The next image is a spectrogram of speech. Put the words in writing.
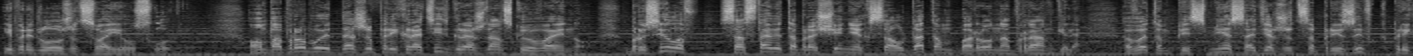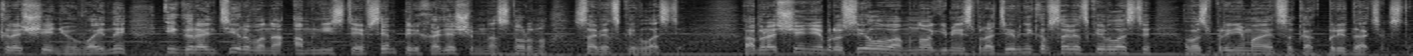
и предложит свои услуги. Он попробует даже прекратить гражданскую войну. Брусилов составит обращение к солдатам барона Врангеля. В этом письме содержится призыв к прекращению войны и гарантирована амнистия всем, переходящим на сторону советской власти. Обращение Брусилова многими из противников советской власти воспринимается как предательство.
